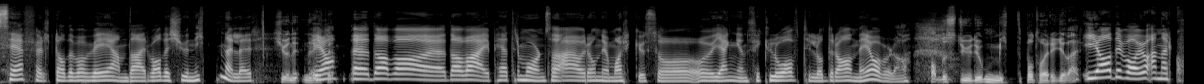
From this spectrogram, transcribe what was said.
Seefeld da det var VM der. Var det 2019, eller? 2019, riktig. Ja, da var, da var jeg i P3 Morgen, så jeg og Ronny og Markus og, og gjengen fikk lov til å dra nedover da. Hadde studio midt på torget der. Ja, det var jo NRK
